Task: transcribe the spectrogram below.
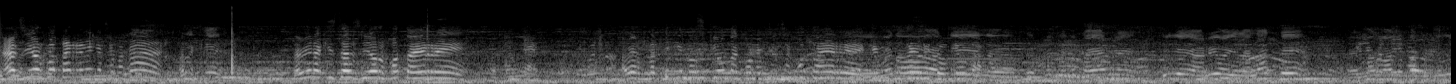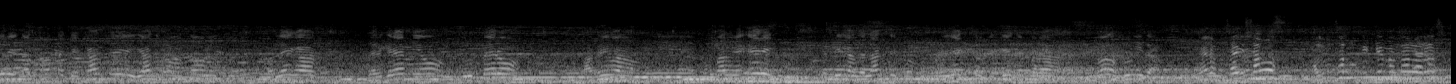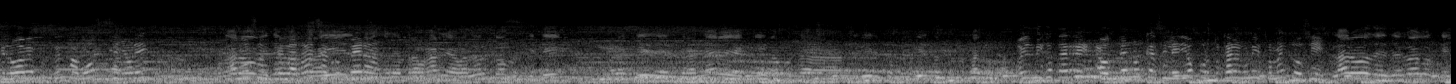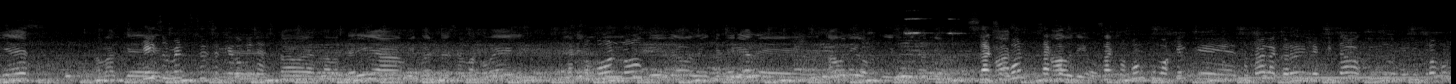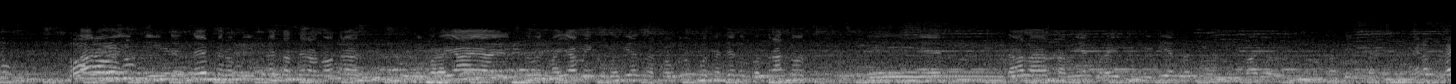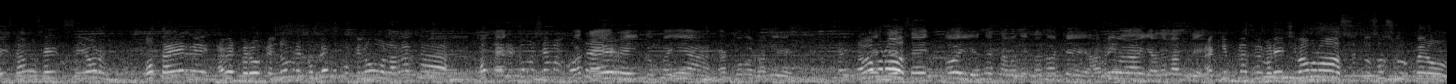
El señor JR, véngase para acá. También aquí está el señor JR. A ver, platíquenos qué onda con la empresa JR. ¿Qué Bueno, aquí ¿Qué onda? la empresa JR sigue arriba y adelante, eh, más vale que dure y no trata que canse, y ánimo a todos los colegas del gremio, grupero, arriba mi compadre Eric, que siga adelante con su proyecto que tiene para toda su vida. Bueno, pues ahí estamos. ¿Algún saludo que quiera mandar a la raza que lo va a ver? Pues es famoso, señores. Famoso entre la raza grupera. De trabajar de Avalurco, Mezquitic, por aquí del granero y aquí vamos a seguir conviviendo con águilas. Oye, mi JR, ¿a usted nunca se le dio por tocar algún instrumento o sí? Claro, desde luego que yes, nada más que ¿Qué instrumento es ese que domina? estaba en la batería, mi fuerte es el bajo bass, Saxofón, ¿no? y yo de ingeniería de audio y iluminación. Saxofón, audio. saxofón como aquel que tocaba la carrera y le pitaba aquí el micrófono. ¿No? Claro, intenté, pero mis metas eran otras. Y por allá estuve en Miami conviviendo con grupos, haciendo contratos. Y en Dallas también por ahí conviviendo con varios contratistas. Bueno, pues ahí estamos, el señor JR. A ver, pero el nombre completo, porque luego la raza. JR, ¿cómo se? JR y compañía, Jacobo Ramírez. Vámonos. Presente hoy en esta bonita noche, arriba y adelante. Aquí en Plaza del Mariachi, vámonos. Estos son su grupero.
